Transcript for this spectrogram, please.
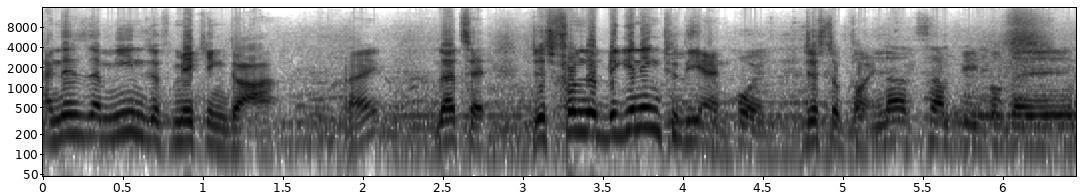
and this is a means of making dua, right? That's it. Just from the beginning to the end. point. Just a point. Not some people they.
